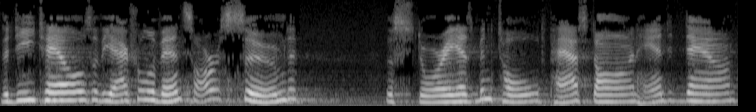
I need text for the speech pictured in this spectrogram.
The details of the actual events are assumed. The story has been told, passed on, handed down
